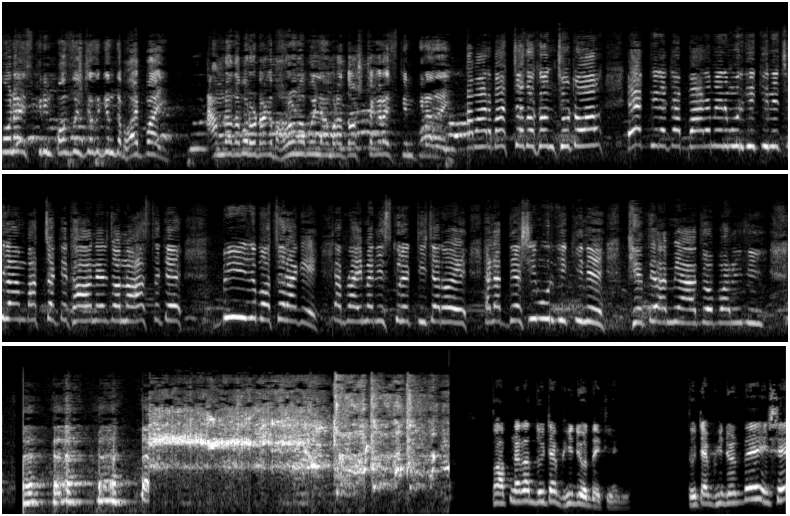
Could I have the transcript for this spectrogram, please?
কোন আইসক্রিম পঞ্চাশ টাকা কিনতে ভয় পাই। আমরা তারপর ওটাকে ভালো না বলে আমরা দশ টাকার আইসক্রিম কিনা দেয় আমার বাচ্চা তখন ছোট, একদিন একটা বারামের মুরগি কিনেছিলাম বাচ্চাকে খাওয়ানোর জন্য। আজ থেকে বিশ বছর আগে প্রাইমারি স্কুলের টিচার হয়ে একটা দেশি মুরগি কিনে খেতে আমি আজও পারিনি। তো আপনারা দুইটা ভিডিও দেখলেন। দুইটা ভিডিওতে এসে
